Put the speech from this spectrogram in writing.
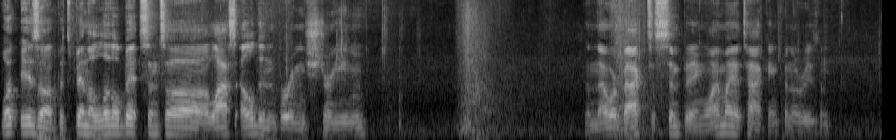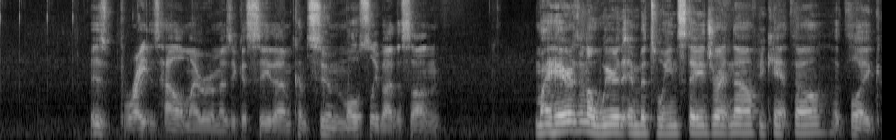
What is up? It's been a little bit since uh last Elden Ring stream. And now we're back to simping. Why am I attacking for no reason? It is bright as hell in my room, as you can see, that I'm consumed mostly by the sun. My hair is in a weird in-between stage right now, if you can't tell. It's like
